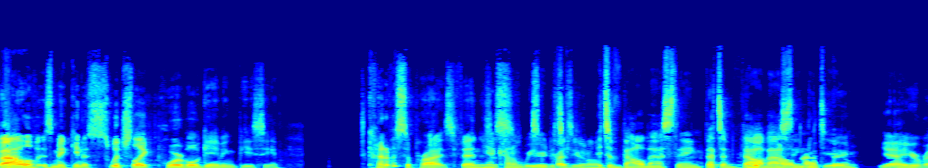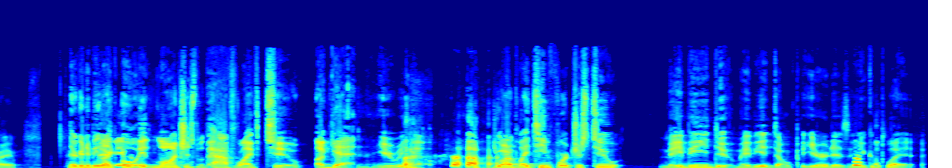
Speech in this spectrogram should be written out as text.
Valve is making a Switch-like portable gaming PC. It's kind of a surprise, Finn. Yeah, kind of weird. Surprise It's, you at all? it's a Valve ass thing. That's a Valve ass thing to do. Yeah, you're right. They're gonna be They're like, gonna- "Oh, it launches with Half Life Two again. Here we go. you want to play Team Fortress Two? Maybe you do. Maybe you don't. But here it is, and you can play it.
